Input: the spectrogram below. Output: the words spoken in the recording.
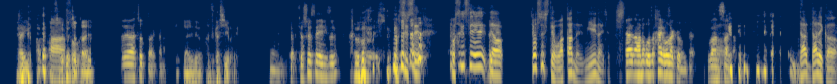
はい。ああ、それちょっとあれ、ちそれはちょっとあれかな。あれだよ。恥ずかしいよね。うん。挙手制にする？挙手制、挙手制じゃ、挙手してもわかんない。見えないじゃん。ああの、はい、小座君みたいな。バンチさんが。だ、誰か、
